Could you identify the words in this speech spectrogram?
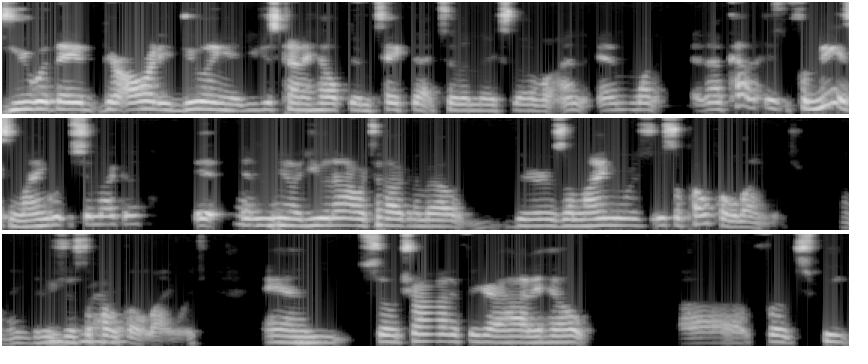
do what they, they're already doing it. You just kind of help them take that to the next level. And, and when, and I kind of, for me, it's language, Shemeka. It, and, you know, you and I were talking about there's a language, it's a popo language. I mean, there's just a popo language. And so trying to figure out how to help, uh, folks speak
